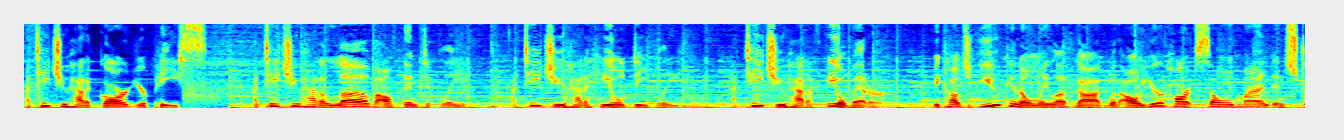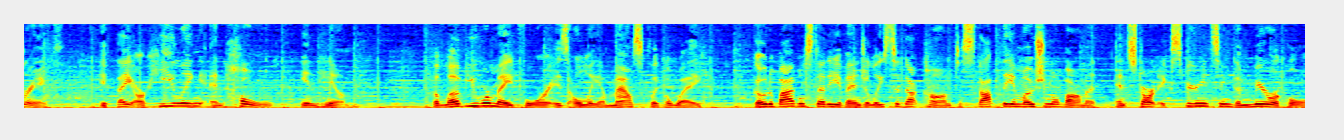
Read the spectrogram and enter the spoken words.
I teach you how to guard your peace. I teach you how to love authentically. I teach you how to heal deeply. I teach you how to feel better because you can only love God with all your heart, soul, mind, and strength if they are healing and whole in Him. The love you were made for is only a mouse click away. Go to BibleStudyEvangelista.com to stop the emotional vomit and start experiencing the miracle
